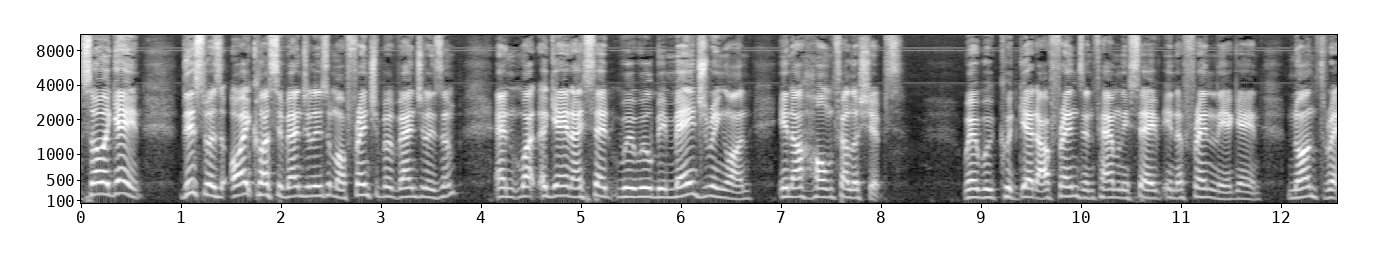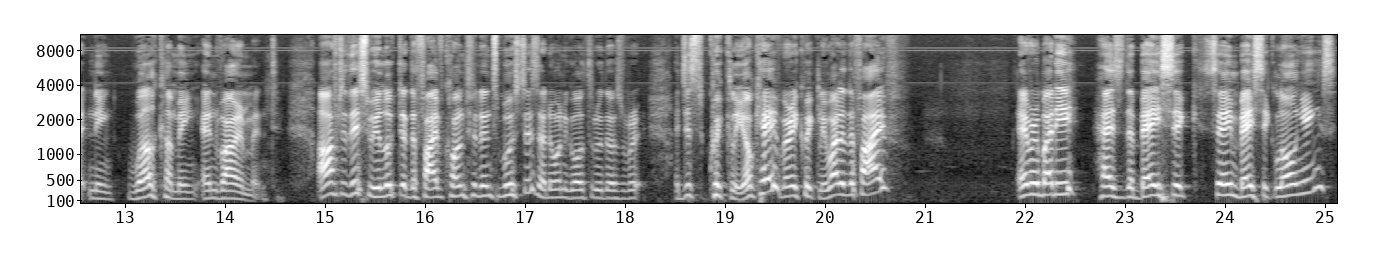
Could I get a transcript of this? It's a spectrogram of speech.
So again, this was oikos evangelism or friendship evangelism. And what again I said we will be majoring on in our home fellowships, where we could get our friends and family saved in a friendly, again, non threatening, welcoming environment. After this, we looked at the five confidence boosters. I don't want to go through those just quickly, okay? Very quickly. What are the five? Everybody has the basic, same basic longings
